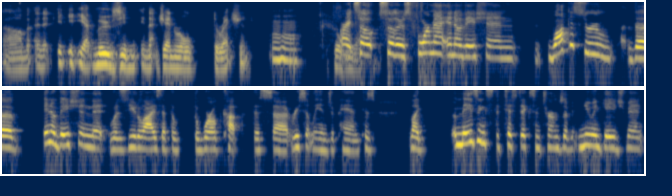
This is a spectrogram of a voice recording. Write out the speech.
um, and it, it, it, yeah moves in in that general direction. Mm-hmm. All right, so so there's format innovation. Walk us through the innovation that was utilized at the the World Cup this uh, recently in Japan, because like amazing statistics in terms of new engagement,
